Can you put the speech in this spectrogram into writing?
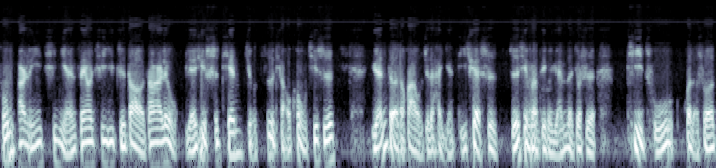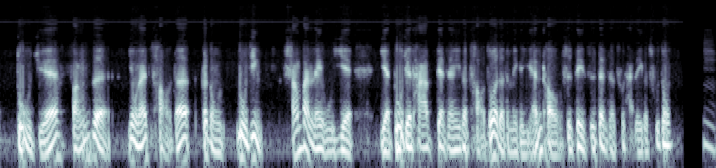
从二零一七年三幺七一直到三二六，连续十天九次调控，其实原则的话，我觉得还也的确是执行了这个原则，就是剔除或者说杜绝房子用来炒的各种路径，商办类物业也杜绝它变成一个炒作的这么一个源头，是这次政策出台的一个初衷。嗯，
